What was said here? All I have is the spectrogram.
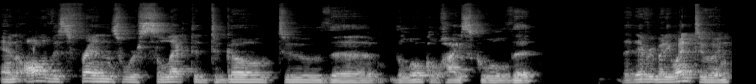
And all of his friends were selected to go to the the local high school that that everybody went to and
